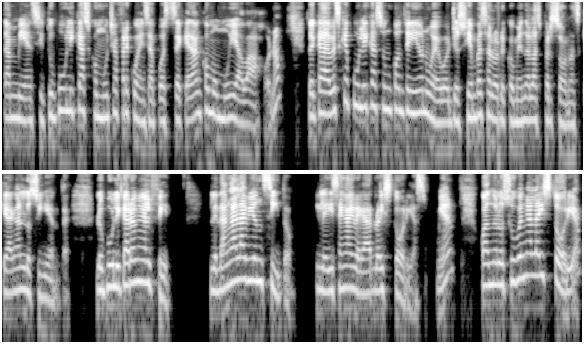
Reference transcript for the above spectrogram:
también, si tú publicas con mucha frecuencia, pues se quedan como muy abajo, ¿no? Entonces, cada vez que publicas un contenido nuevo, yo siempre se lo recomiendo a las personas que hagan lo siguiente. Lo publicaron en el feed le dan al avioncito y le dicen agregarlo a historias. Bien, cuando lo suben a la historia,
